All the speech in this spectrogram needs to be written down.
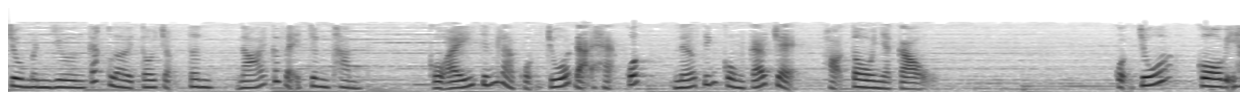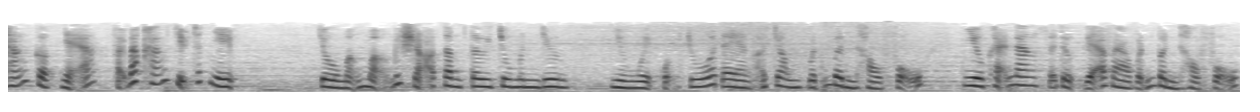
Chu Minh Dương cắt lời Tô Trọng Tinh, nói có vẻ chân thành. Cô ấy chính là quận chúa Đại Hạ Quốc, nếu tiến cung cáo trạng, họ Tô nhà cậu. Quận chúa, cô bị hắn cợt nhã, phải bắt hắn chịu trách nhiệm. Chu Mẫn Mẫn biết rõ tâm tư Chu Minh Dương, nhưng Nguyệt quận chúa đang ở trong Vĩnh Bình Hầu Phủ, nhiều khả năng sẽ được gả vào Vĩnh Bình Hầu Phủ.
